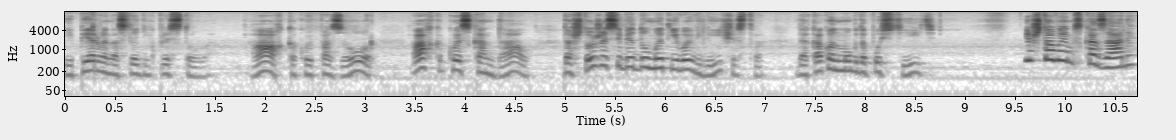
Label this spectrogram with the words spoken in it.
и первый наследник престола. Ах, какой позор! Ах, какой скандал! Да что же себе думает его величество? Да как он мог допустить? «И что вы им сказали?»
